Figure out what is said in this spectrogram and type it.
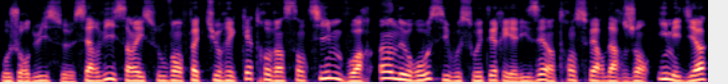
Aujourd'hui, ce service hein, est souvent facturé 80 centimes, voire 1 euro si vous souhaitez réaliser un transfert d'argent immédiat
